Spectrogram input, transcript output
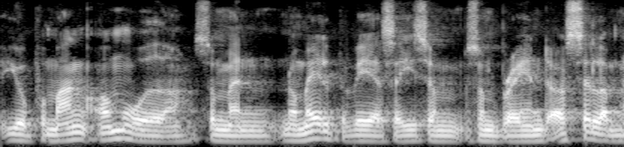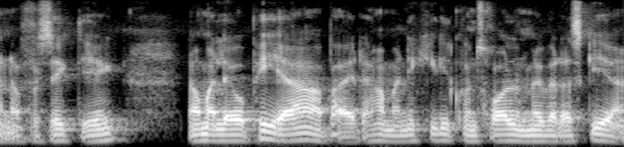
jo på mange områder, som man normalt bevæger sig i som, som brand, også selvom man er forsigtig. Ikke? Når man laver PR-arbejde, har man ikke helt kontrollen med, hvad der sker.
